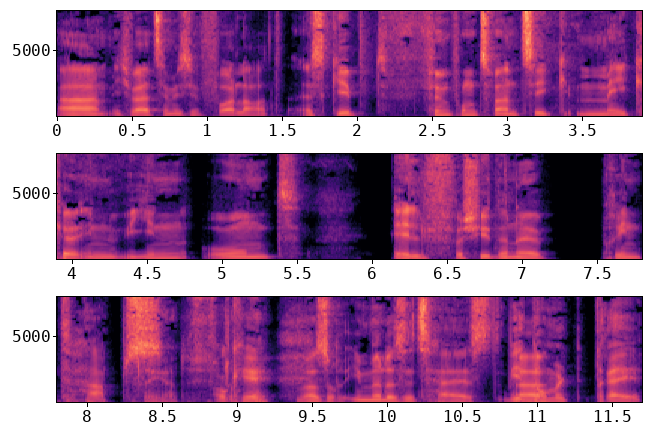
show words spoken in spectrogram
Ähm, ich war jetzt ein bisschen vorlaut. Es gibt 25 Maker in Wien und elf verschiedene Print-Hubs. Ja, das ist Okay. Was auch immer das jetzt heißt. Wie Äh, nochmal? Drei?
